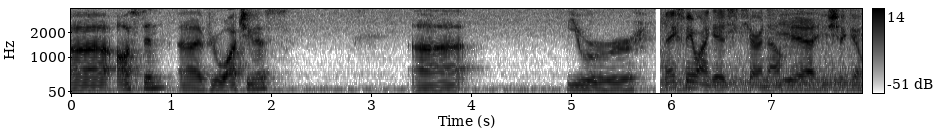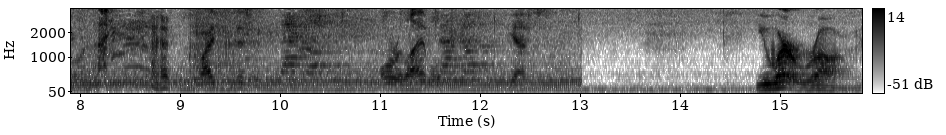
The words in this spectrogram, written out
Uh, Austin, uh, if you're watching this, uh, you were. Makes me want to get a GTR now. Yeah, you should get one. it's a wise decision. More reliable. Yes. You weren't wrong.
